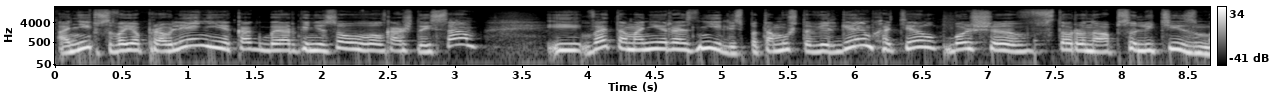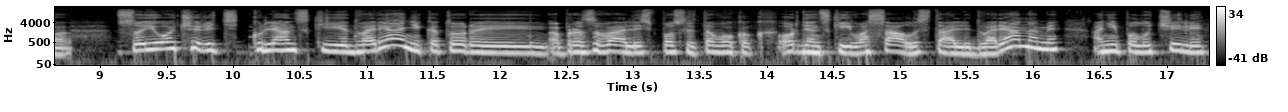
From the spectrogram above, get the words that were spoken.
они свое правление как бы организовывал каждый сам, и в этом они разнились, потому что Вильгельм хотел больше в сторону абсолютизма. В свою очередь, кулянские дворяне, которые образовались после того, как орденские вассалы стали дворянами, они получили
